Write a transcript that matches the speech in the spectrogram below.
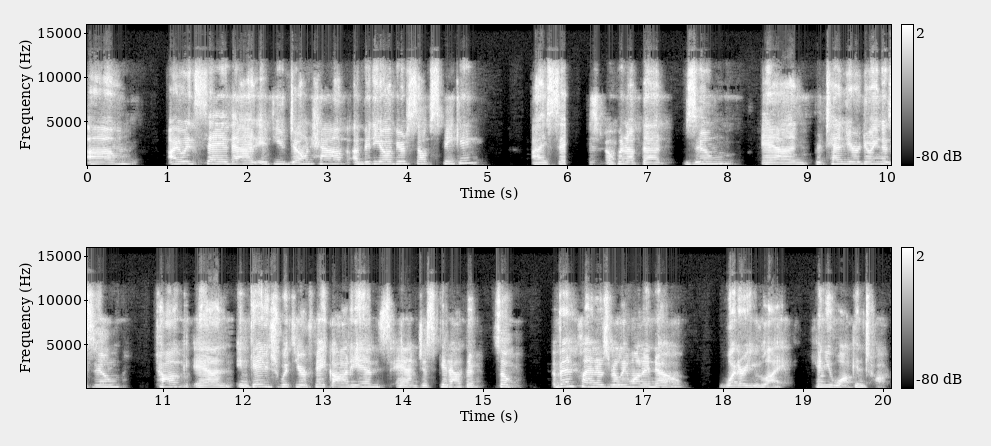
Um, I would say that if you don't have a video of yourself speaking, I say just open up that Zoom and pretend you're doing a Zoom talk and engage with your fake audience and just get out there. So event planners really want to know what are you like? Can you walk and talk?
